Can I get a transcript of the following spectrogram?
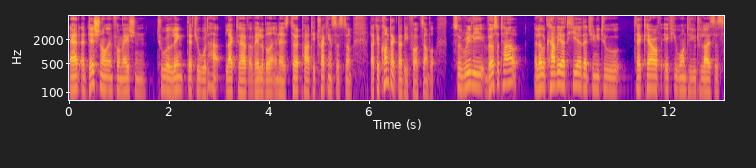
add additional information to a link that you would like to have available in a third-party tracking system, like a contact ID, for example. So really versatile. A little caveat here that you need to take care of if you want to utilize this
